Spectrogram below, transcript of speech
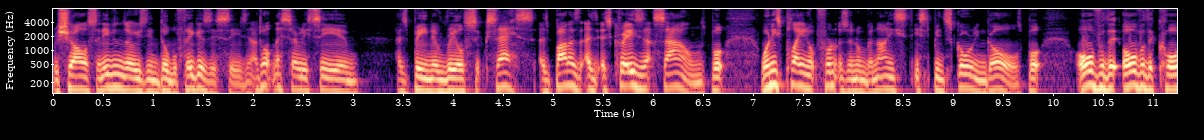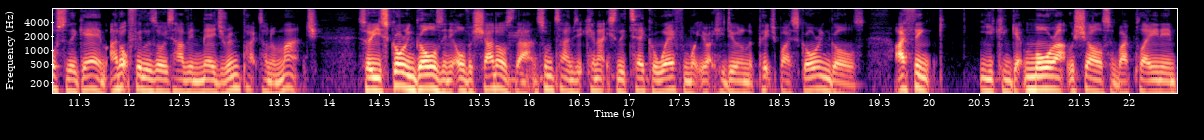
Richarlison, even though he's in double figures this season. I don't necessarily see him as being a real success. As bad as, as, as crazy as that sounds, but when he's playing up front as a number nine, he's, he's been scoring goals. But over the over the course of the game, I don't feel as though he's having major impact on a match. So you're scoring goals and it overshadows that, and sometimes it can actually take away from what you're actually doing on the pitch by scoring goals. I think you can get more out of Richarlison by playing him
